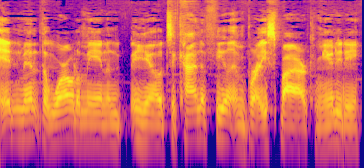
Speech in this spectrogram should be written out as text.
It meant the world to me, and you know, to kind of feel embraced by our community.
